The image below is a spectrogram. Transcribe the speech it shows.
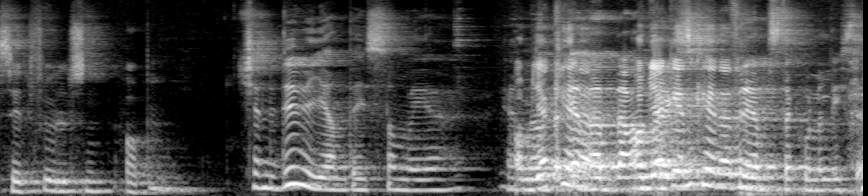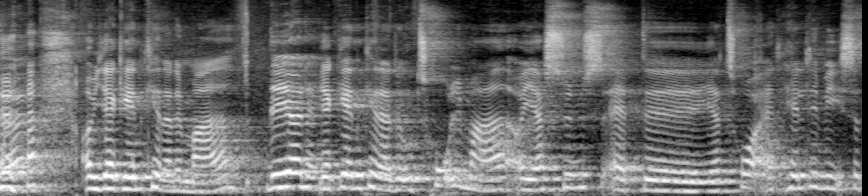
selvfølelsen op. Känner du igen dig som är en Om av, jag känner- av om jag genkender det? främsta journalister? Og jeg genkender det meget. Du gör det? Jeg genkender det utrolig meget, og jeg synes, at øh, jeg tror, at heldigvis, så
